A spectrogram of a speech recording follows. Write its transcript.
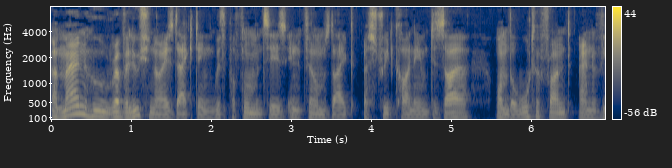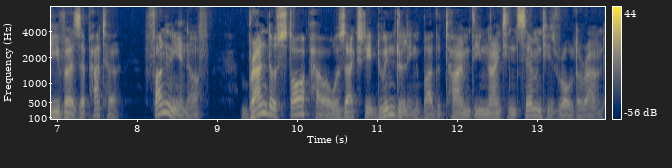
A man who revolutionized acting with performances in films like A Streetcar Named Desire, On the Waterfront, and Viva Zapata, funnily enough, Brando's star power was actually dwindling by the time the 1970s rolled around,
